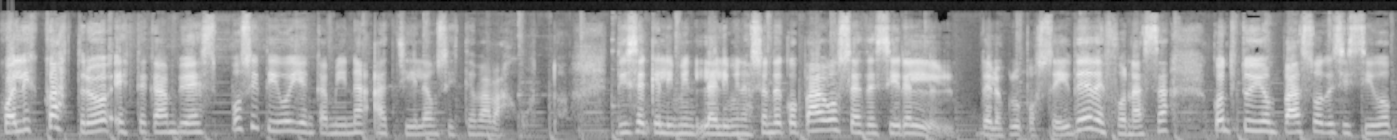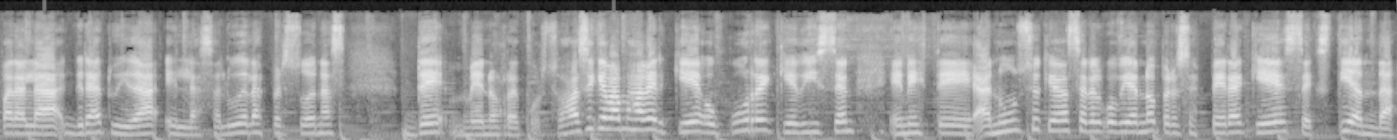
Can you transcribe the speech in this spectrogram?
Juan Luis Castro, este cambio es positivo y encamina a Chile a un sistema más justo. Dice que la eliminación de copagos, es decir, el, de los grupos C y D de FONASA, constituye un paso decisivo para la gratuidad en la salud de las personas de menos recursos. Así que vamos a ver qué ocurre, qué dicen en este anuncio que va a hacer el gobierno, pero se espera que se extienda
